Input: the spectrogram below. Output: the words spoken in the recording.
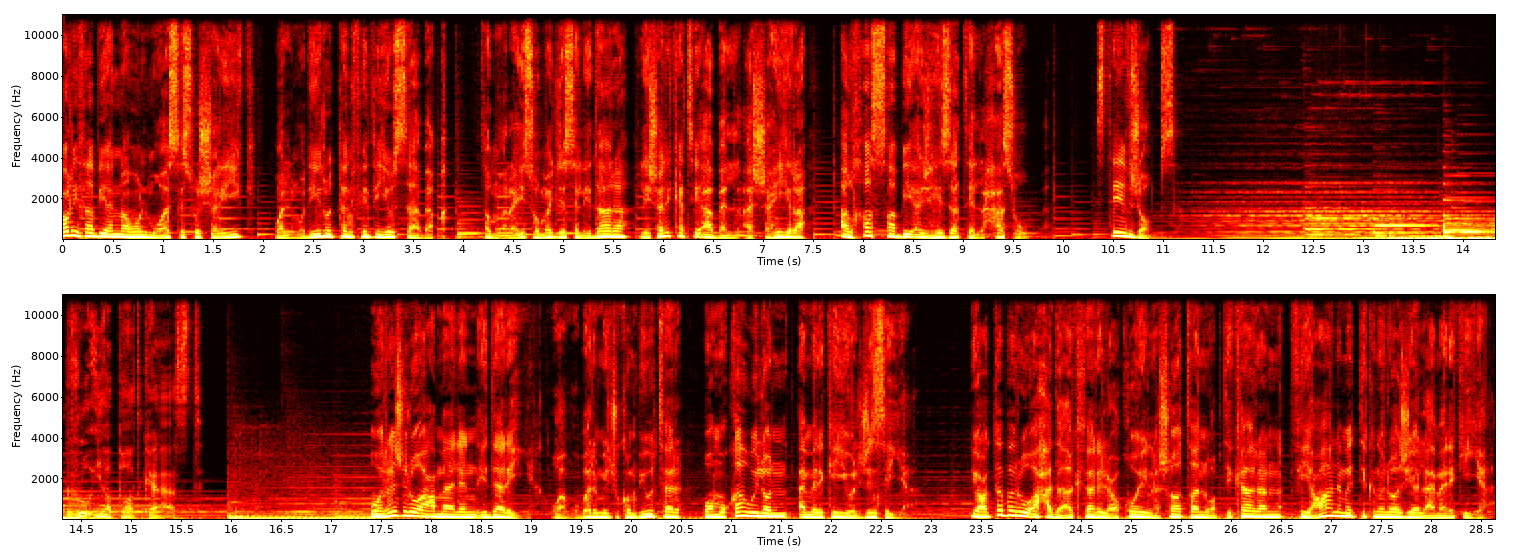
عرف بأنه المؤسس الشريك والمدير التنفيذي السابق ثم رئيس مجلس الإدارة لشركة أبل الشهيرة الخاصة بأجهزة الحاسوب ستيف جوبز رؤيا بودكاست هو رجل أعمال إداري ومبرمج كمبيوتر ومقاول أمريكي الجنسية. يعتبر أحد أكثر العقول نشاطا وابتكارا في عالم التكنولوجيا الأمريكية.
